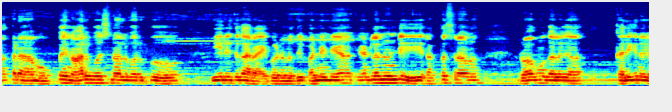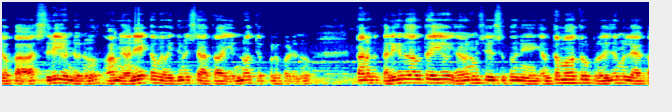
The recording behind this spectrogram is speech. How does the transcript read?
అక్కడ ముప్పై నాలుగు వచనాల వరకు ఈ రీతిగా రాయబడి ఉన్నది. పన్నెండు ఏండ్ల నుండి రక్తస్రావం రోగము కలగ కలిగిన యొక్క స్త్రీయుండును ఆమె అనేక వైద్యుల చేత ఎన్నో తిప్పలు పడును. తనకు కలిగినదంతయు యవనం చేసుకొని ఎంత మాత్రం ప్రయోజనం లేక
